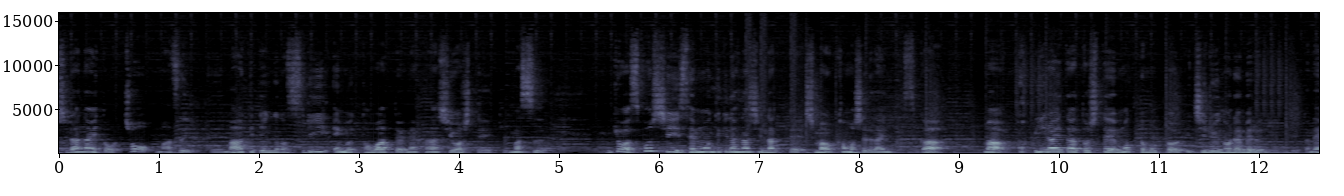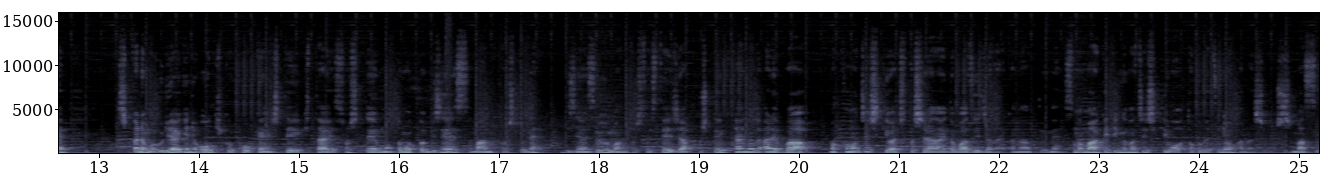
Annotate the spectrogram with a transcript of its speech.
知らないと超まずい、マーケティングの 3M とはというね、話をしていきます。今日は少し専門的な話になってしまうかもしれないんですが、まあ、コピーライターとしてもっともっと一流のレベルにっていうかね、しっかりも売り上げに大きく貢献していきたい、そしてもっともっとビジネスマンとしてね、ビジネスウーマンとしてステージアップしていきたいのであれば、まあ、この知識はちょっと知らないとまずいんじゃないかなっていうね、そのマーケティングの知識を特別にお話をします。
